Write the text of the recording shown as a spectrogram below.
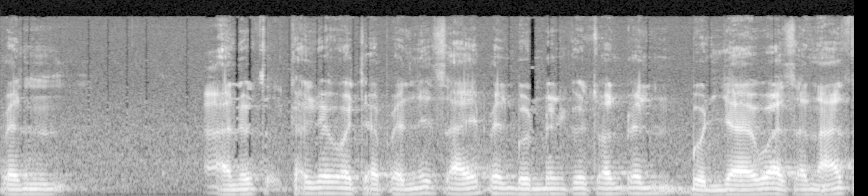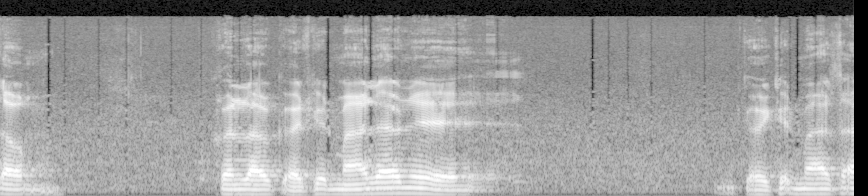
เป็นอนุเขาเรียกว่าจะเป็นนิสัยเป็นบุญเป็นกุศลเป็นบุญญาวาสนาสอง คนเราเกิดขึ้นมาแล้วนี่ เกิดขึ้นมาถ้า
